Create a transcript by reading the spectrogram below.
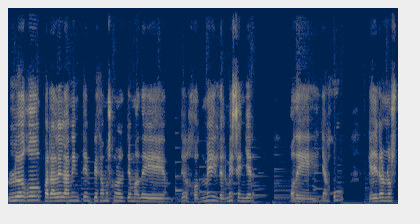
Luego, paralelamente, empezamos con el tema de, del Hotmail, del Messenger o de Yahoo, que eran unos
